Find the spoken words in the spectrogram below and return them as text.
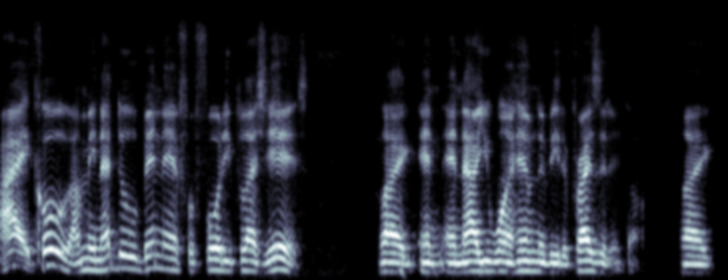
all right, cool. I mean, that dude been there for 40 plus years. Like, and and now you want him to be the president though. Like,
